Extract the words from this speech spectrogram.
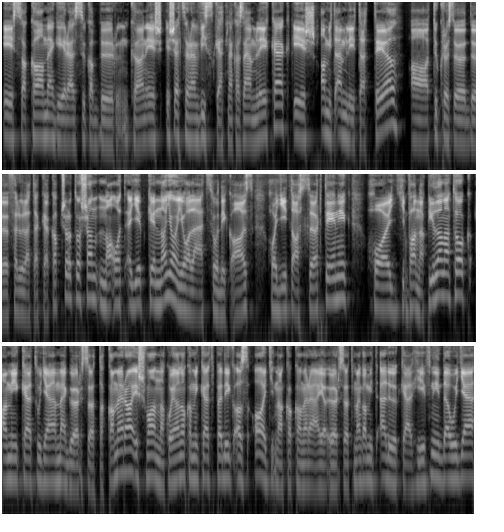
éjszaka megérezzük a bőrünkön, és, és egyszerűen viszketnek az emlékek, és amit említettél, a tükröződő felületekkel kapcsolatosan, na ott egyébként nagyon jól látszódik az, hogy itt az történik, hogy vannak pillanatok, amiket ugye megőrzött a kamera, és vannak olyanok, amiket pedig az agynak a kamerája őrzött meg, amit elő kell hívni, de ugye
